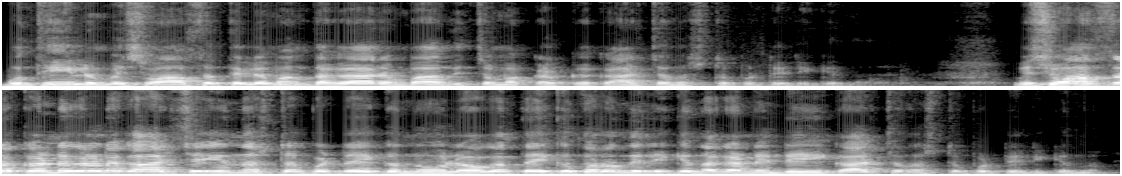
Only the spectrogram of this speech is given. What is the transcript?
ബുദ്ധിയിലും വിശ്വാസത്തിലും അന്ധകാരം ബാധിച്ച മക്കൾക്ക് കാഴ്ച നഷ്ടപ്പെട്ടിരിക്കുന്നു. വിശ്വാസ കണ്ണുകളുടെ കാഴ്ചയും നഷ്ടപ്പെട്ടിരിക്കുന്നു ലോകത്തേക്ക് തുറന്നിരിക്കുന്ന കണ്ണിന്റെയും കാഴ്ച നഷ്ടപ്പെട്ടിരിക്കുന്നു.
